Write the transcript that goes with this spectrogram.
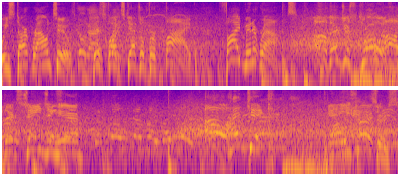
We start round two. go, guys. This fight Fight. scheduled for five five-minute rounds. Oh, they're just throwing. Oh, they're exchanging here. Oh, head kick. and oh, he he's hurt. answers.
